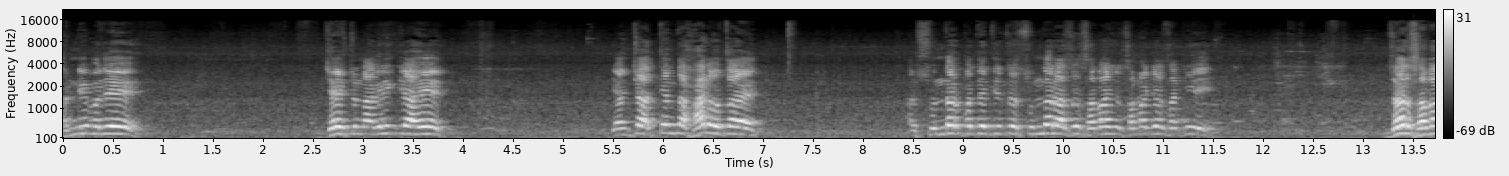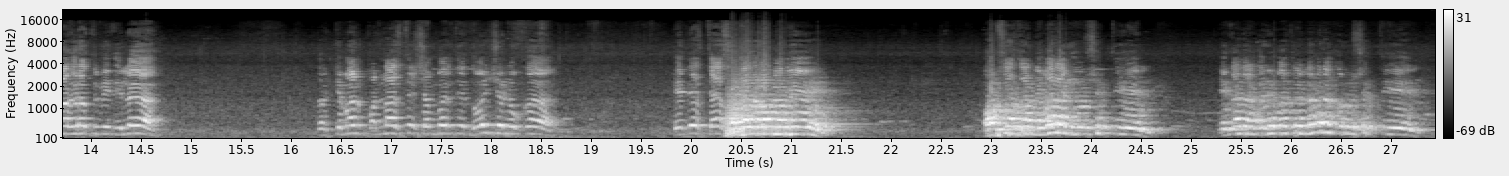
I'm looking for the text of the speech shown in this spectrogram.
थंडीमध्ये ज्येष्ठ नागरिक जे आहेत यांचे अत्यंत हाल होत आहेत. आणि सुंदर पद्धतीचं सुंदर असं समाज समाजासाठी जर सभागृह तुम्ही दिलं तर किमान पन्नास ते शंभर ते दोनशे लोक हे ते त्या सभागृहामध्ये पावसाचा निवारा घेऊ शकतील. एखाद्या गरीबाचं लग्न करू शकतील.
